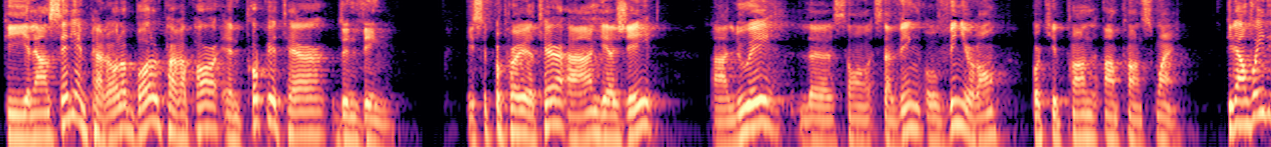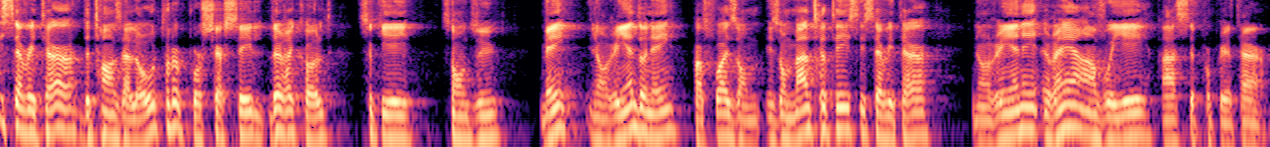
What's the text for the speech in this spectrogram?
Puis il a enseigné une parabole par rapport à un propriétaire d'une vigne. Et ce propriétaire a engagé à louer sa vigne au vigneron pour qu'il en prenne soin. Puis il a envoyé des serviteurs de temps à l'autre pour chercher les récoltes, ce qui sont dus, mais ils n'ont rien donné. Parfois, ils ont, ils ont maltraité ces serviteurs, ils n'ont rien, rien envoyé à ce propriétaire.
